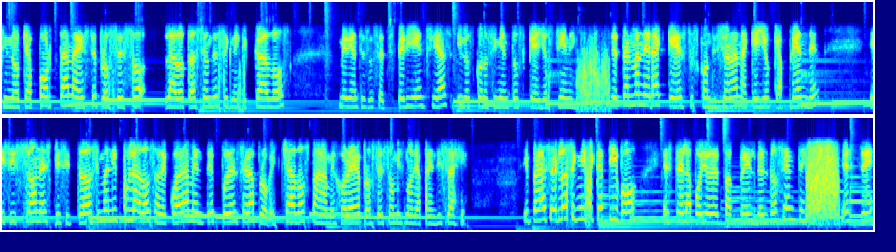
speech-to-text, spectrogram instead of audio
sino que aportan a este proceso la dotación de significados, mediante sus experiencias y los conocimientos que ellos tienen, de tal manera que estos condicionan aquello que aprenden y si son explicitados y manipulados adecuadamente pueden ser aprovechados para mejorar el proceso mismo de aprendizaje. Y para hacerlo significativo está el apoyo del papel del docente. Este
